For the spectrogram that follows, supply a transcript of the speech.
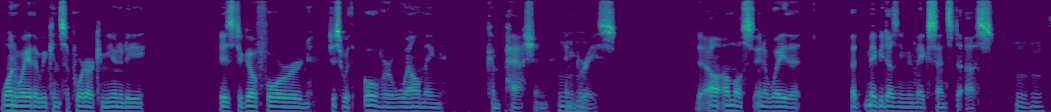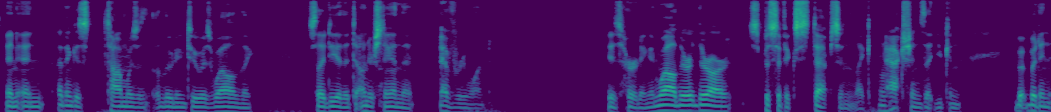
one way that we can support our community is to go forward just with overwhelming compassion and Mhm. grace. Almost in a way that, that maybe doesn't even make sense to us. mm-hmm. and and I think as Tom was alluding to as well, like this idea that to understand that everyone is hurting, and while there there are specific steps and like Mhm. actions that you can, but but in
